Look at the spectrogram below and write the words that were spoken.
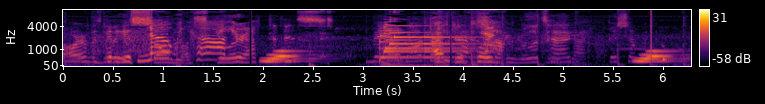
arm is gonna get so No, we can't. muscular after this. After playing Gorilla Tag. There's somebody over there.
